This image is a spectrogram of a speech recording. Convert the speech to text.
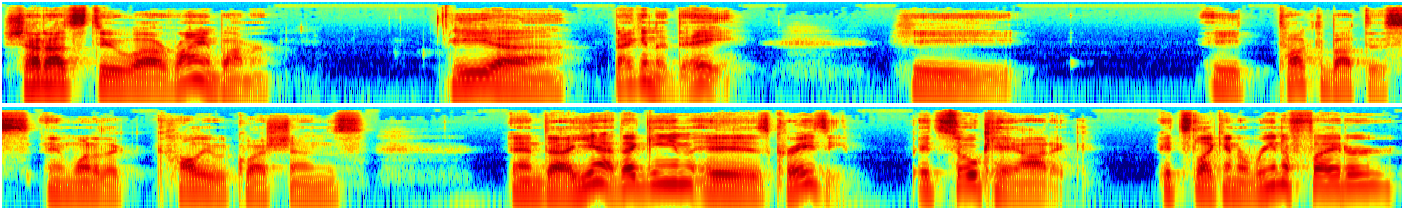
Shoutouts to uh, Ryan Bomber. He, uh, back in the day, he he talked about this in one of the Hollywood questions. And uh, yeah, that game is crazy. It's so chaotic. It's like an arena fighter,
